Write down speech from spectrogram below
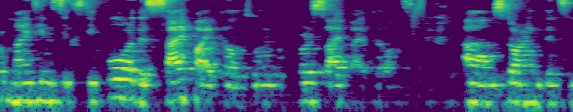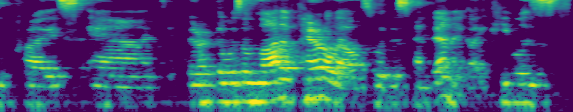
from 1964, this sci fi film, one of the first sci fi films, um, starring Vincent Price. And there, there was a lot of parallels with this pandemic. Like, he was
